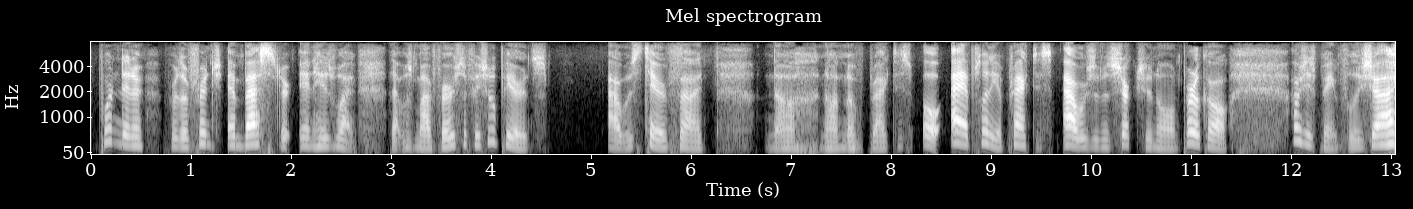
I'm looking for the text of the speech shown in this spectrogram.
important dinner for the French ambassador and his wife. That was my first official appearance. I was terrified. No, not enough practice. Oh, I had plenty of practice. Hours of instruction on protocol. I was just painfully shy.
